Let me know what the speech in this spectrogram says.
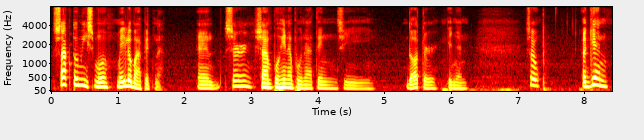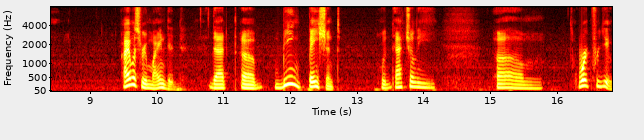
Sakto mismo, may lumapit na. And, sir, shampoohin na po natin si daughter, ganyan. So, again, I was reminded that uh, being patient would actually um, work for you.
